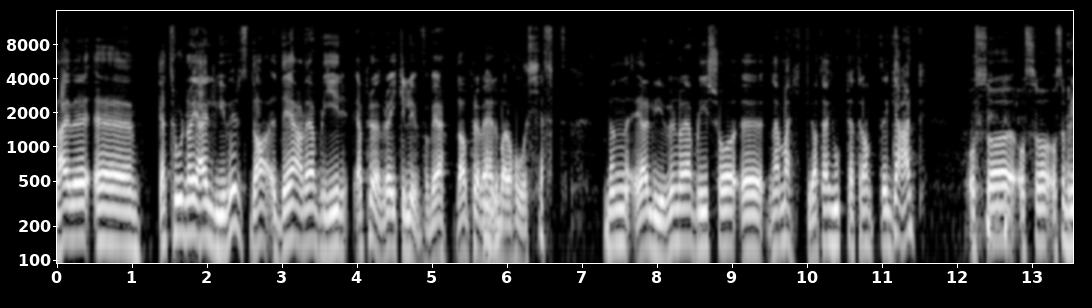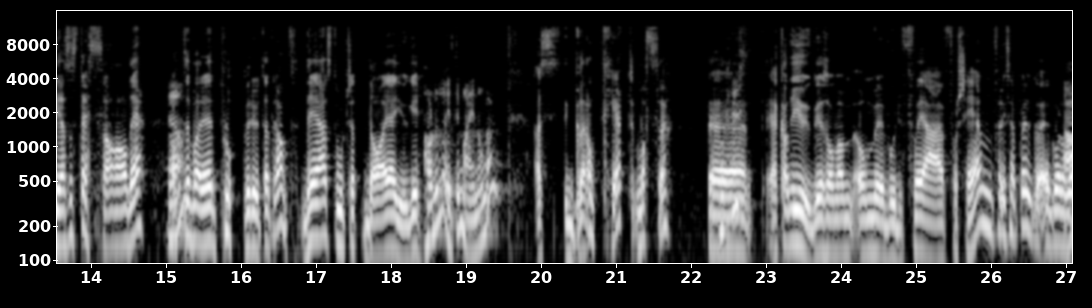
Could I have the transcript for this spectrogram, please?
nei eh, Jeg tror når jeg lyver, da, det er når jeg blir Jeg prøver å ikke lyve for mye. Da prøver jeg heller bare å holde kjeft. Men jeg lyver når jeg blir så eh, Når jeg merker at jeg har gjort et eller annet gærent. Og så, og så, og så blir jeg så stressa av det at det bare plopper ut et eller annet. Det er stort sett da jeg ljuger. Har du løyet til meg noen gang? Garantert masse. Eh, Jeg kan ljuge sånn om, om hvorfor jeg er for sen, f.eks. Går Ja,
